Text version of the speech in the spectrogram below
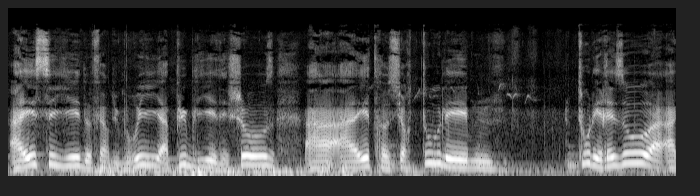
à essayer de faire du bruit, à publier des choses, à, être sur tous les tous les réseaux, à,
